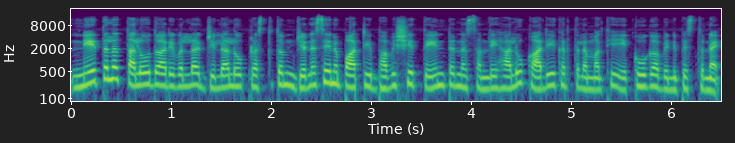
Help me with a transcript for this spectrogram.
నేతల తలోదారి వల్ల జిల్లాలో ప్రస్తుతం జనసేన పార్టీ భవిష్యత్ ఏంటన్న సందేహాలు కార్యకర్తల మధ్య ఎక్కువగా వినిపిస్తున్నాయి.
